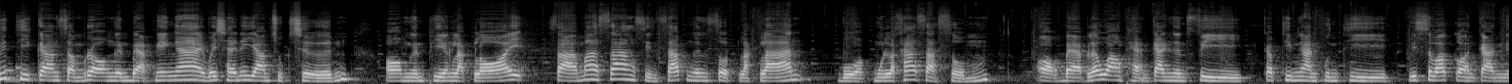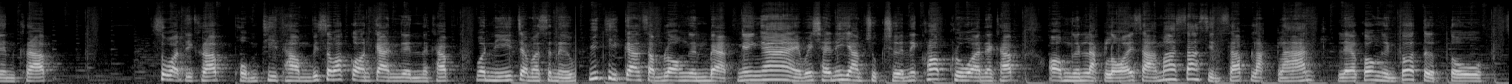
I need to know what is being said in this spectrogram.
วิธีการสำรองเงินแบบง่ายๆ ไว้ใช้ในยามฉุกเฉิน ออมเงินเพียงหลักร้อย สามารถสร้างสินทรัพย์เงินสดหลักล้าน บวกมูลค่าสะสม ออกแบบและวางแผนการเงินฟรี กับทีมงานคุณที วิศวกรการเงินครับ สวัสดีครับ ผมทีทำวิศวกรการเงินนะครับ วันนี้จะมาเสนอวิธีการสำรองเงินแบบง่าย ๆ ไว้ใช้ในยามฉุกเฉินในครอบครัวนะครับ ออมเงินหลักร้อย สามารถสร้างสินทรัพย์หลักล้าน แล้วก็เงินก็เติบโต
